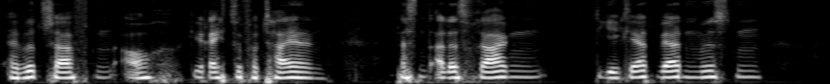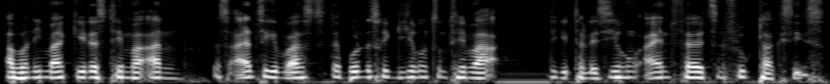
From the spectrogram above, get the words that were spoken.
erwirtschaften, auch gerecht zu verteilen. Das sind alles Fragen, die geklärt werden müssten, aber niemand geht das Thema an. Das Einzige, was der Bundesregierung zum Thema Digitalisierung einfällt, sind Flugtaxis.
